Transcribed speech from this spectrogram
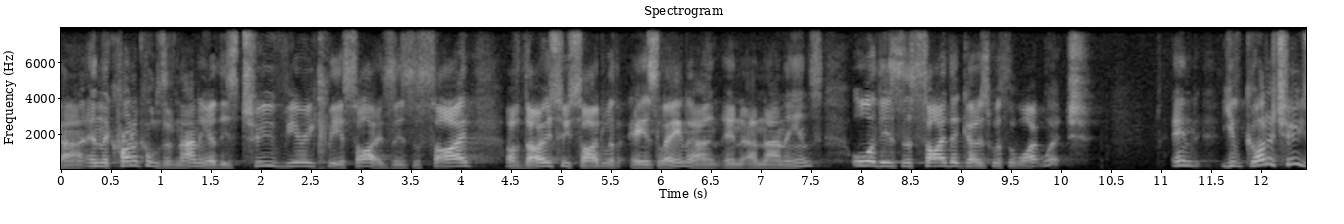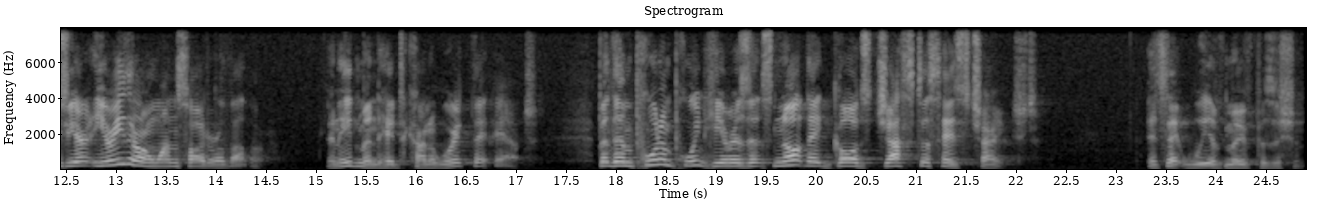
uh, in the Chronicles of Narnia, there's two very clear sides. There's the side of those who side with Aslan and, and are Narnians, or there's the side that goes with the White Witch. And you've got to choose. You're, you're either on one side or the other. And Edmund had to kind of work that out. But the important point here is it's not that God's justice has changed, it's that we have moved position.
